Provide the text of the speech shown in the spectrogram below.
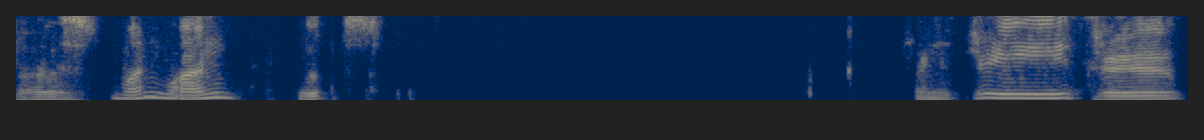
It was one, one, oops, 23 through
